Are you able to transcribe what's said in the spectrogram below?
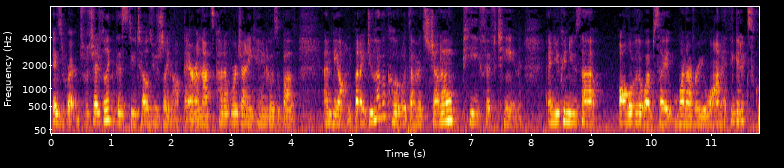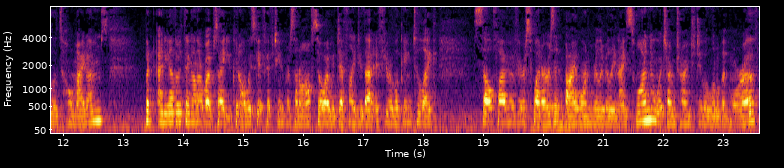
is ripped, which I feel like this detail is usually not there. And that's kind of where Jenni Kayne goes above and beyond. But I do have a code with them. It's Jenna P15 and you can use that all over the website whenever you want. I think it excludes home items, but any other thing on their website, you can always get 15% off. So I would definitely do that if you're looking to like sell five of your sweaters and buy one really, really nice one, which I'm trying to do a little bit more of,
